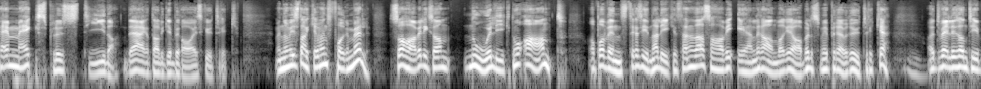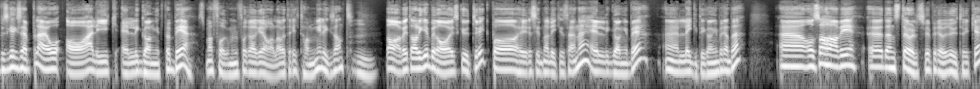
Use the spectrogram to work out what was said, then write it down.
5x pluss 10, da. Det er et algebraisk uttrykk. Men når vi snakker om en formel, så har vi liksom noe lik noe annet. Og på venstre siden av likhetstegnet da, så har vi en eller annen variabel som vi prøver å uttrykke. Og Et veldig sånn typisk eksempel er jo A er lik L ganget med B, som er formelen for arealet av et rektangel. ikke sant? Da har vi et algebraisk uttrykk på høyre siden av likhetstegnet, L ganger B, eh, lengde ganger bredde. Eh, og så har vi eh, den størrelse vi prøver å uttrykke,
